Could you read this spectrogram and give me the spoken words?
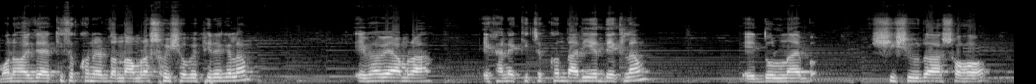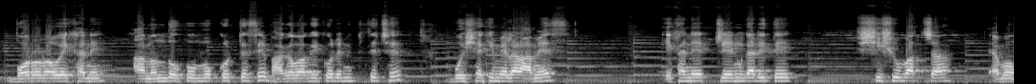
মনে হয় যে কিছুক্ষণের জন্য আমরা শৈশবে ফিরে গেলাম। এভাবে আমরা এখানে কিছুক্ষণ দাঁড়িয়ে দেখলাম। এই দোলনায় শিশুরা সহ বড়রাও এখানে আনন্দ উপভোগ করতেছে, ভাগাভাগি করে নিতেছে। বৈশাখী মেলার আমেজ। এখানে ট্রেন গাড়িতে শিশু বাচ্চা এবং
